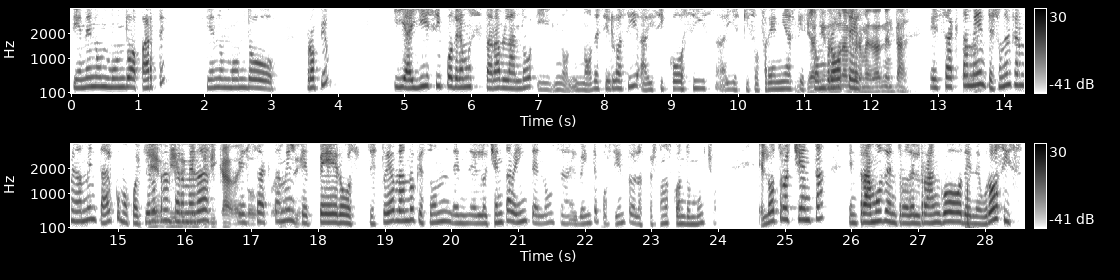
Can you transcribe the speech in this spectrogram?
Tienen un mundo aparte, tienen un mundo propio y allí sí podremos estar hablando y no, no decirlo así, hay psicosis, hay esquizofrenias que son brotes. Una enfermedad mental. Exactamente, es una enfermedad mental como cualquier otra enfermedad. Exactamente, pero te estoy hablando que son en el 80-20, ¿no? O sea, el 20% de las personas cuando mucho. El otro 80 entramos dentro del rango de neurosis,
